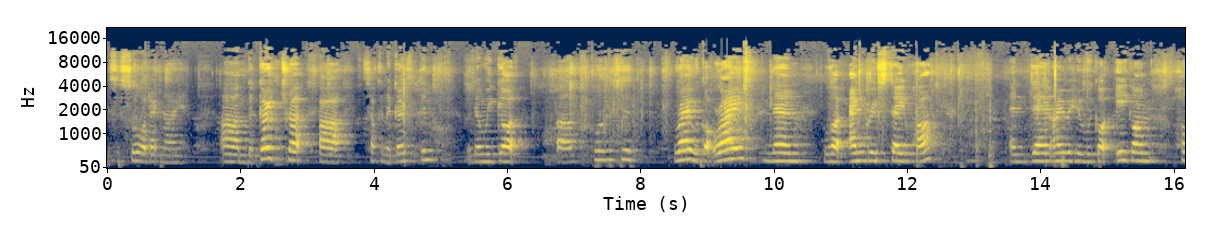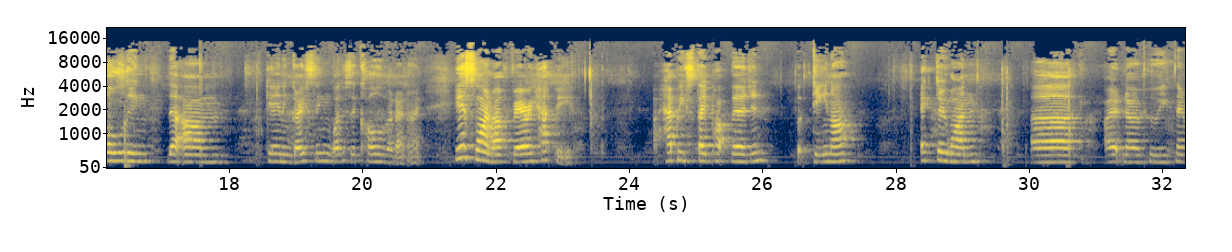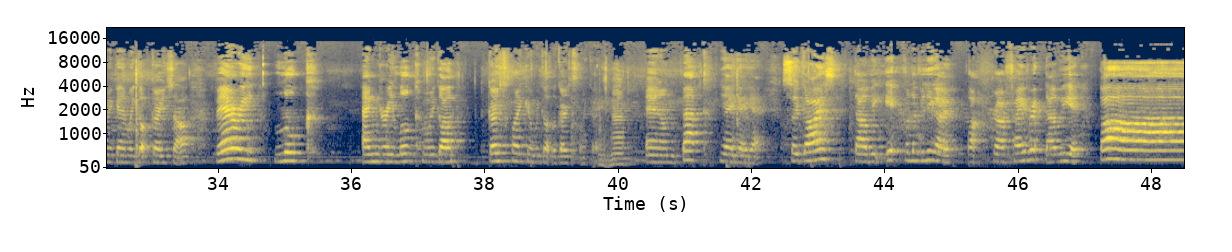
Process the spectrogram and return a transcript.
is it Saul? I don't know. Um, the goat trap uh, sucking the ghost in. And then we got uh, what is it? Ray. We got Ray, and then we got Angry Stave. And then over here we got Egon holding the um getting ghosting. What is it called? I don't know. Here's Slimer, very happy. A happy Stay Puft Virgin. Got Dina. Ecto One. Uh, I don't know who his name again. We got Gozer. Very look angry look. And we got Ghost logo. We got the Ghost logo. Mm-hmm. And on the back, yeah, yeah, yeah. So guys, that'll be it for the video. Like our favorite, that'll be it. Bye.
